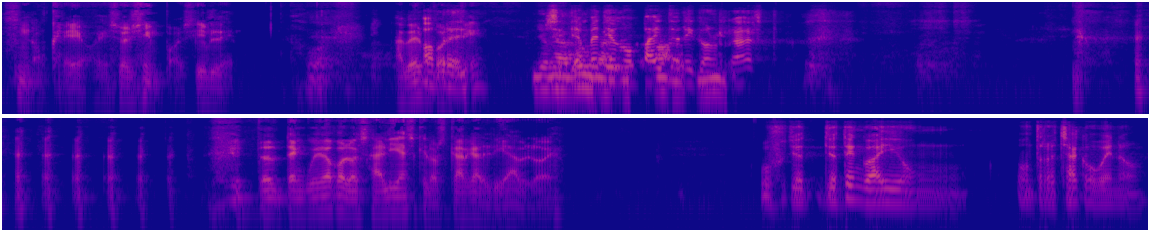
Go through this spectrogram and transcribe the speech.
No creo, eso es imposible. joder. A ver, Hombre. ¿por qué? Yo Si te has metido con Python y Ah, con sí. Rust, Entonces, ten cuidado con los alias que los carga el diablo, ¿eh? uf, yo, yo tengo ahí un, un trochaco bueno.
